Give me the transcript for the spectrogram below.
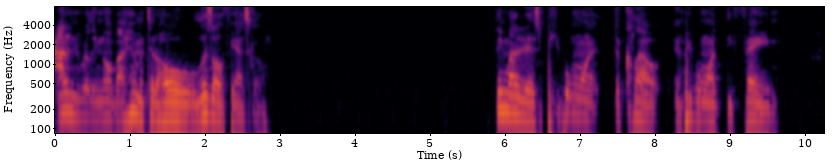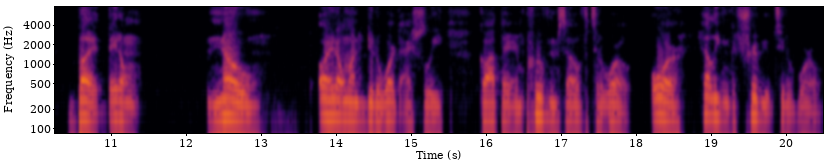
I didn't really know about him until the whole Lizzo fiasco. Thing about it is, people want the clout and people want the fame, but they don't know or they don't want to do the work to actually go out there and prove themselves to the world or hell even contribute to the world.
